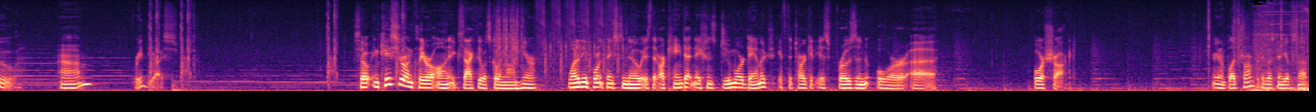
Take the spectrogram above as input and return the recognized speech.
Ooh. Um, read the ice. So in case you're unclear on exactly what's going on here, one of the important things to know is that arcane detonations do more damage if the target is frozen or uh, or shocked. You're gonna blood charm because that's gonna give us enough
